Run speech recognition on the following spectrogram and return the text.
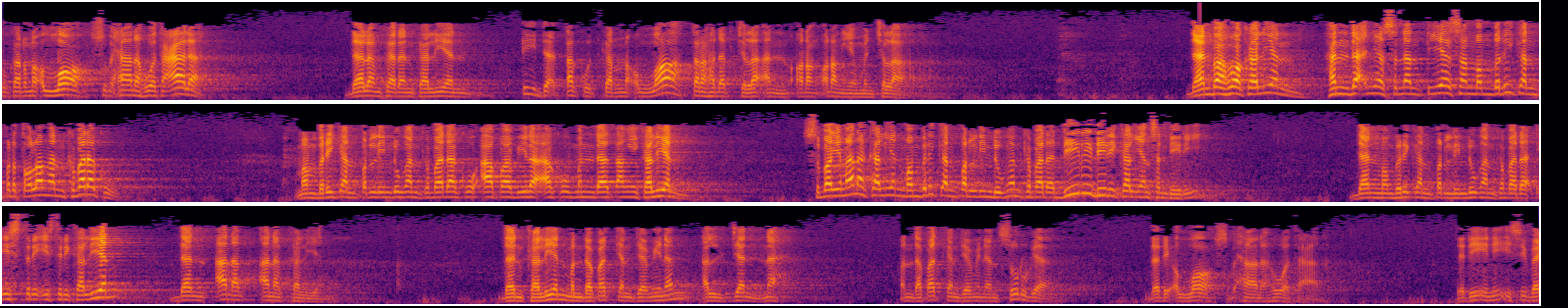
کرنا اللہ تر ہد چل اور خبر کو ممبریک لنند گن کا بادہ کن پر لنڈو گن کا باد استرین دن dari Allah Subhanahu wa taala. Jadi ini isi تھا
